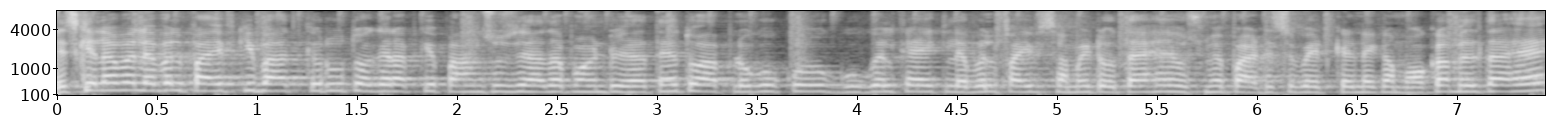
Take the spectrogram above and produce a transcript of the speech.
इसके अलावा लेवल फाइव की बात करूँ तो अगर आपके पाँच सौ से ज़्यादा पॉइंट हो जाते हैं तो आप लोगों को गूगल का एक लेवल फाइव समिट होता है, उसमें पार्टिसिपेट करने का मौका मिलता है।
